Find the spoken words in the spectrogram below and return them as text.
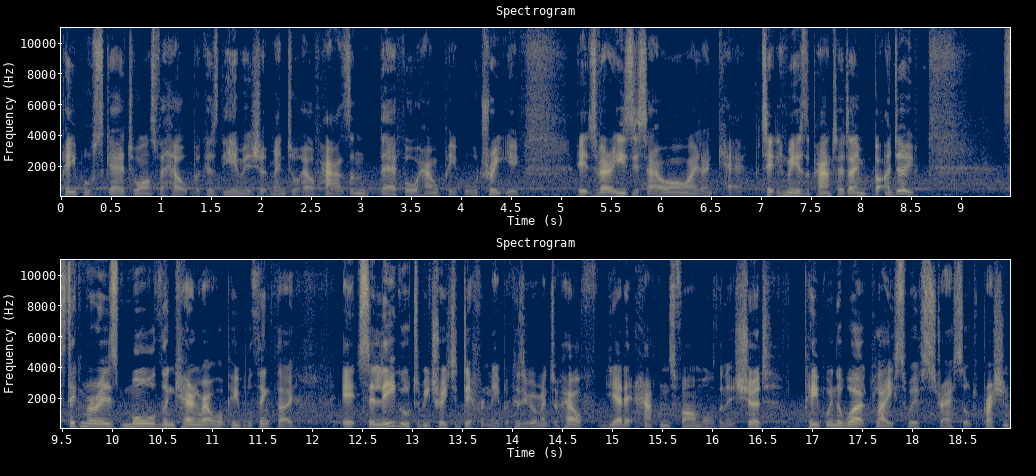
People scared to ask for help because the image that mental health has and therefore how people will treat you. It's very easy to say, oh, I don't care, particularly me as a panto dame, but I do. Stigma is more than caring about what people think though. It's illegal to be treated differently because of your mental health, yet it happens far more than it should. People in the workplace with stress or depression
